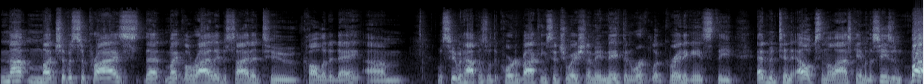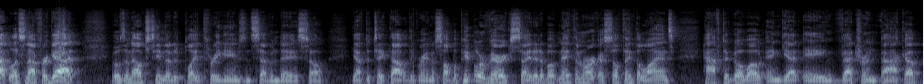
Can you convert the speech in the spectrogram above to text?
not much of a surprise that Michael Reilly decided to call it a day. Um, we'll see what happens with the quarterbacking situation. I mean, Nathan Rourke looked great against the Edmonton Elks in the last game of the season, but let's not forget it was an Elks team that had played three games in seven days. So you have to take that with a grain of salt. But people are very excited about Nathan Rourke. I still think the Lions have to go out and get a veteran backup.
